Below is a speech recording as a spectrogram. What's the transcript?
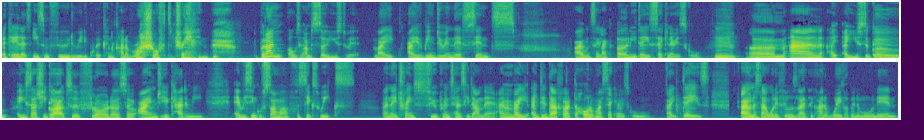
okay, let's eat some food really quick and kind of rush off to training but I'm also I'm so used to it. Like I've been doing this since I would say like early days secondary school. Mm. Um, and I, I used to go, I used to actually go out to Florida, so IMG Academy, every single summer for six weeks. And they train super intensely down there. I remember I, I did that for like the whole of my secondary school like days. I understand what it feels like to kind of wake up in the morning,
